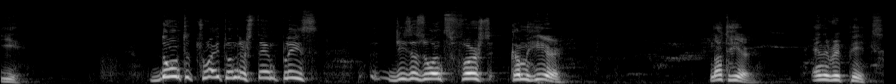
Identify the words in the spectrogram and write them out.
E. Don't try to understand, please. Jesus wants first come here, not here, and repeat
